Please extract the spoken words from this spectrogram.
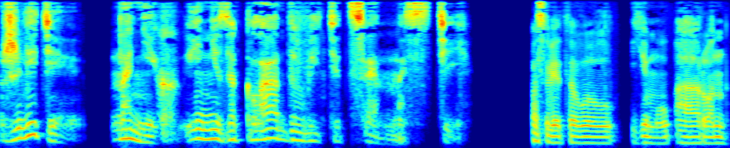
живите на них и не закладывайте ценностей», — посоветовал ему Аарон.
